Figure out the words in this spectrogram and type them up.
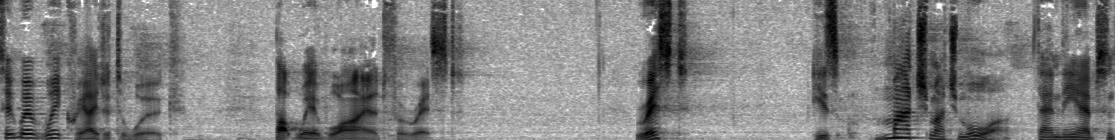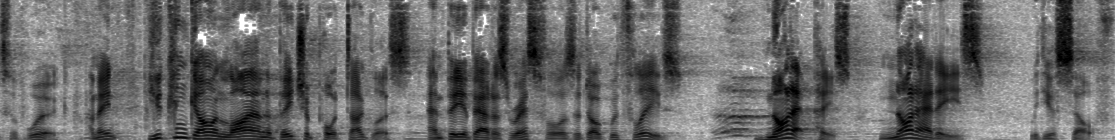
See, we're, we're created to work, but we're wired for rest. Rest is much, much more than the absence of work. I mean, you can go and lie on a beach at Port Douglas and be about as restful as a dog with fleas. Not at peace, not at ease with yourself,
